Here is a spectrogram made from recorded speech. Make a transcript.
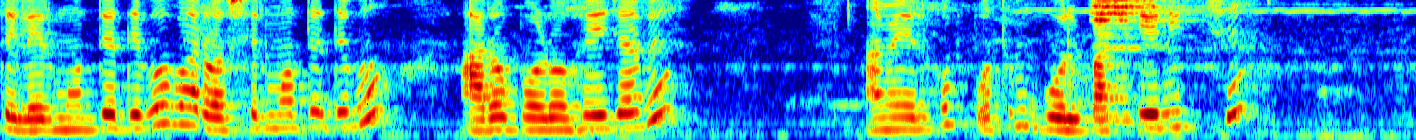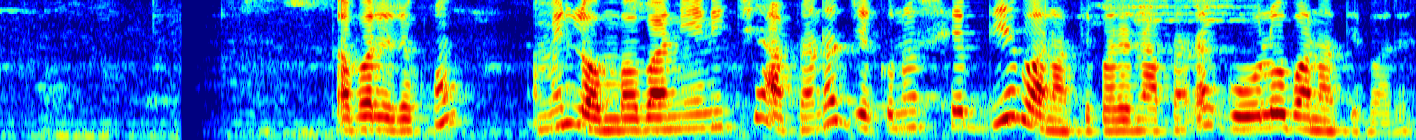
তেলের মধ্যে দেব বা রসের মধ্যে দেব আরও বড় হয়ে যাবে। আমি এরকম প্রথম গোল পাকিয়ে নিচ্ছি। তারপর এরকম আমি লম্বা বানিয়ে নিচ্ছি। আপনারা যে কোনো শেপ দিয়ে বানাতে পারেন, আপনারা গোলও বানাতে পারেন।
